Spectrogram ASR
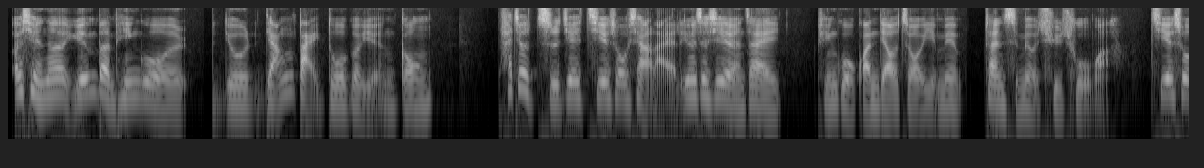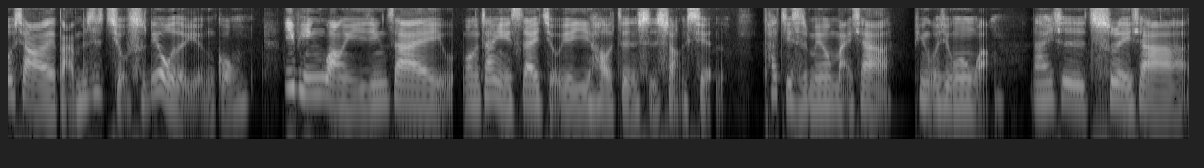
而且呢，原本苹果有两百多个员工，他就直接接收下来了，因为这些人在苹果关掉之后也没有暂时没有去处嘛，接收下来百分之九十六的员工。一苹网已经在网站也是在九月一号正式上线了。他其实没有买下苹果新闻网，那还是吃了一下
